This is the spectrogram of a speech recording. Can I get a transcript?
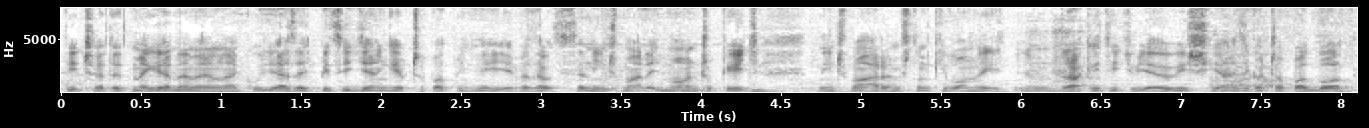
dicséretet megérdemelnek. Ugye ez egy picit gyengébb csapat, mint négy éve ezelőtt, hiszen nincs már egy így, nincs már, nem is tudom ki van, Rakitic, ugye ő is hiányzik a csapatból.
